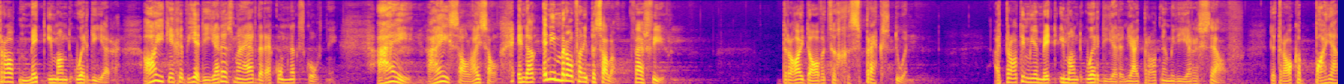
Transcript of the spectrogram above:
praat met iemand oor die Here. Haai, het jy geweet die Here is my herder, ek kom niks kort nie. Hy, hy sal, hy sal. En dan in die middel van die Psalm, vers 4. Draai Dawid se gesprekstoon. Hy praat nie meer met iemand oor die Here nie, hy praat nou met die Here self. Dit raak 'n baie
